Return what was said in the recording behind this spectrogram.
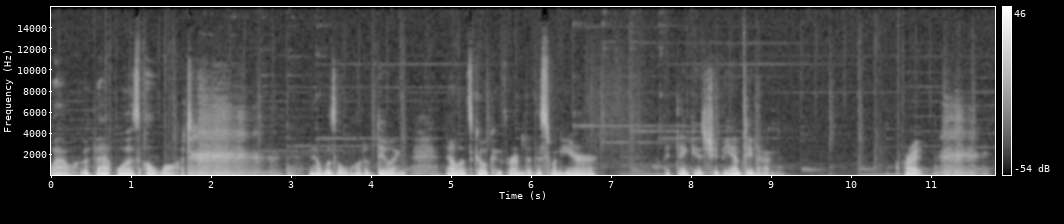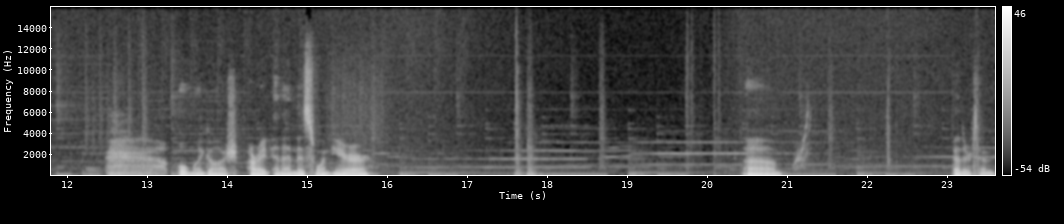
Wow, that was a lot. that was a lot of doing. Now let's go confirm that this one here, I think it should be empty then. Alright. oh my gosh. Alright, and then this one here. Um, Featherton.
